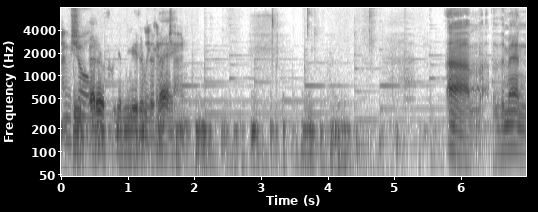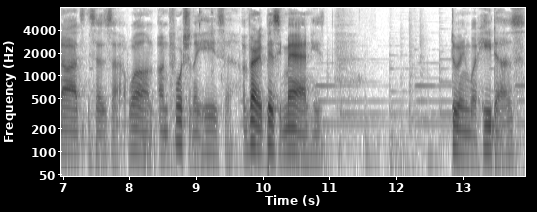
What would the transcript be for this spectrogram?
I'm Be sure better if we can meet him today. Um, the man nods and says, uh, "Well, unfortunately, he's a, a very busy man. He's doing what he does."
